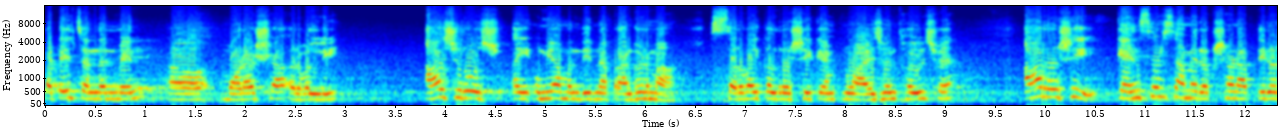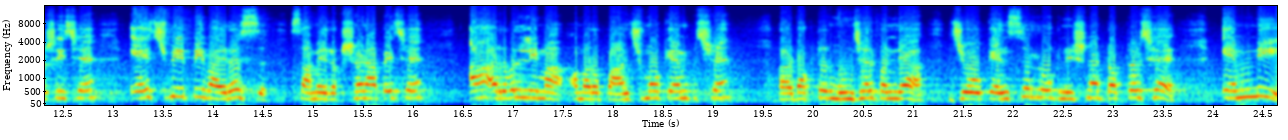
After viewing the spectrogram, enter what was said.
પટેલ ચંદનબેન મોડાસા અરવલ્લી. આજ રોજ અહીં ઉમિયા મંદિરના પ્રાંગણમાં સર્વાઇકલ રસી કેમ્પનું આયોજન થયું છે. આ રસી કેન્સર સામે રક્ષણ આપતી રસી છે. એચવીપી વાયરસ સામે રક્ષણ આપે છે. આ અરવલ્લીમાં અમારો પાંચમો કેમ્પ છે. ડૉક્ટર મુંજલ પંડ્યા, જેઓ કેન્સર રોગ નિષ્ણાત ડૉક્ટર છે, એમની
